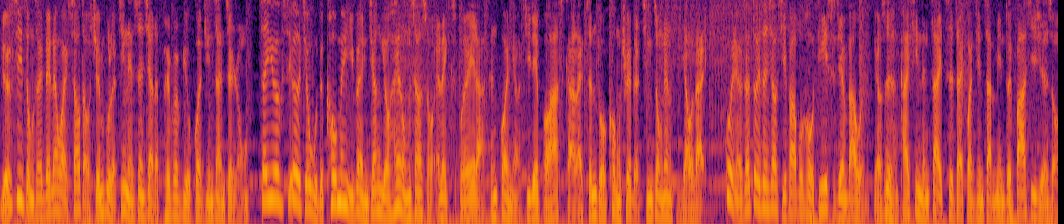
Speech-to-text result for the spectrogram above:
UFC 总裁 Dana White 稍早宣布了今年剩下的 p a p e r v i e w 冠军战阵容，在 UFC 二九五的 Co-Main Event 将由黑龙杀手 Alex Pereira 跟怪鸟 g i l e p o a s k a 来争夺空缺的轻重量级腰带。怪鸟在对阵消息发布后，第一时间发文，表示很开心能再次在冠军战面对巴西选手，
